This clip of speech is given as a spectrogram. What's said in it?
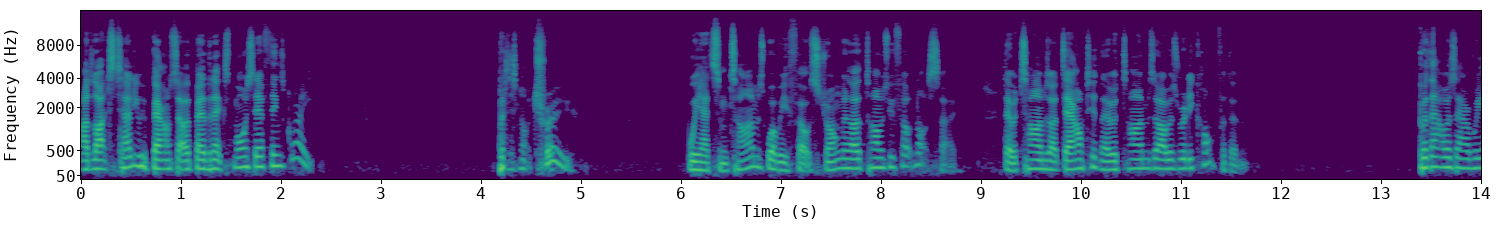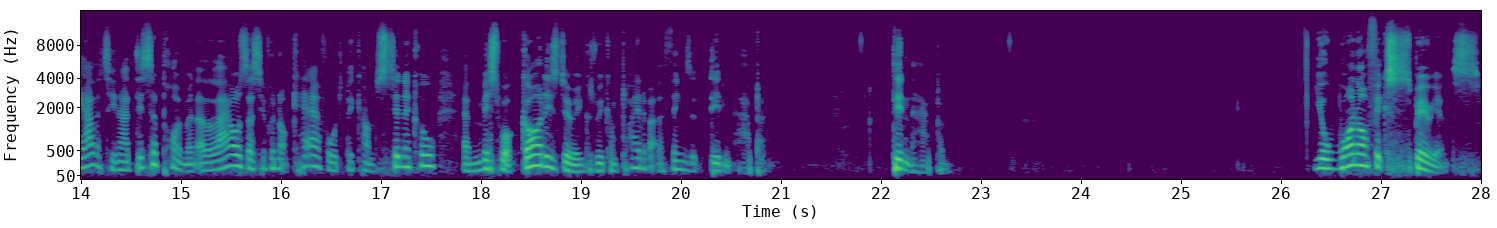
I'd like to tell you, we bounced out of bed the next morning and said everything's great. But it's not true. We had some times where we felt strong, and other times we felt not so. There were times I doubted, there were times I was really confident. But that was our reality, and our disappointment allows us, if we're not careful, to become cynical and miss what God is doing because we complain about the things that didn't happen. Didn't happen. Your one off experience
